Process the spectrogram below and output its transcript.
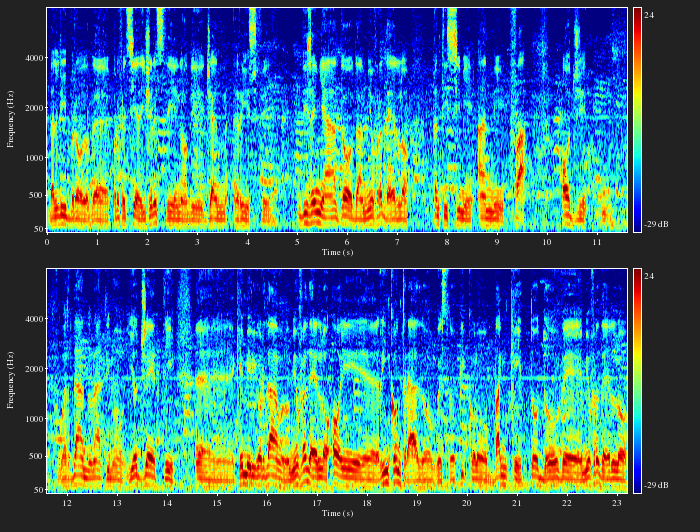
dal libro de Profezia di Celestino di Jen Risfi, disegnato da mio fratello tantissimi anni fa. Oggi guardando un attimo gli oggetti eh, che mi ricordavano mio fratello, ho eh, rincontrato questo piccolo banchetto dove mio fratello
